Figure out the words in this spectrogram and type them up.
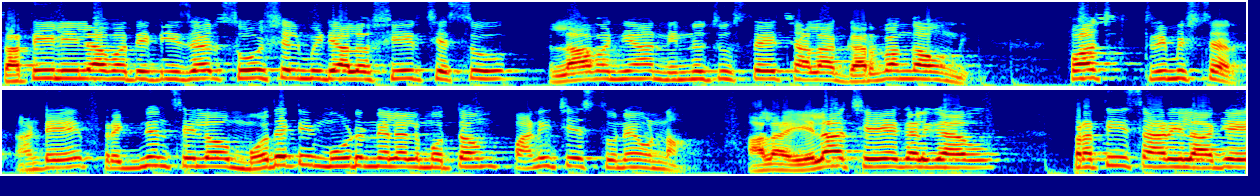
సతీ లీలావతి టీజర్ సోషల్ మీడియాలో షేర్ చేస్తూ లావణ్య నిన్ను చూస్తే చాలా గర్వంగా ఉంది. ఫస్ట్ ట్రిమిస్టర్ అంటే ప్రెగ్నెన్సీలో మొదటి మూడు నెలలు మొత్తం పని చేస్తూనే ఉన్నా. అలా ఎలా చేయగలిగావు? ప్రతిసారిలాగే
